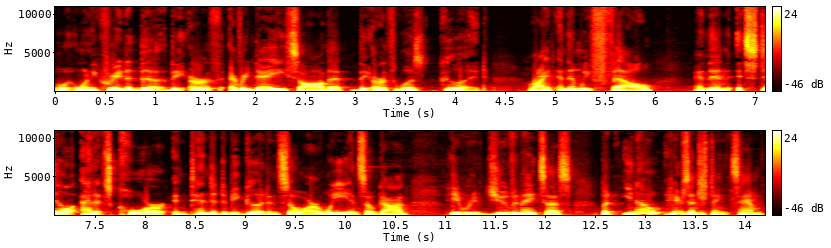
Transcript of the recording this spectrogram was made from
when he created the the earth, every day he saw that the earth was good, right? And then we fell, and then it's still at its core intended to be good, and so are we. And so God, he rejuvenates us. But you know, here's interesting, Sam.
